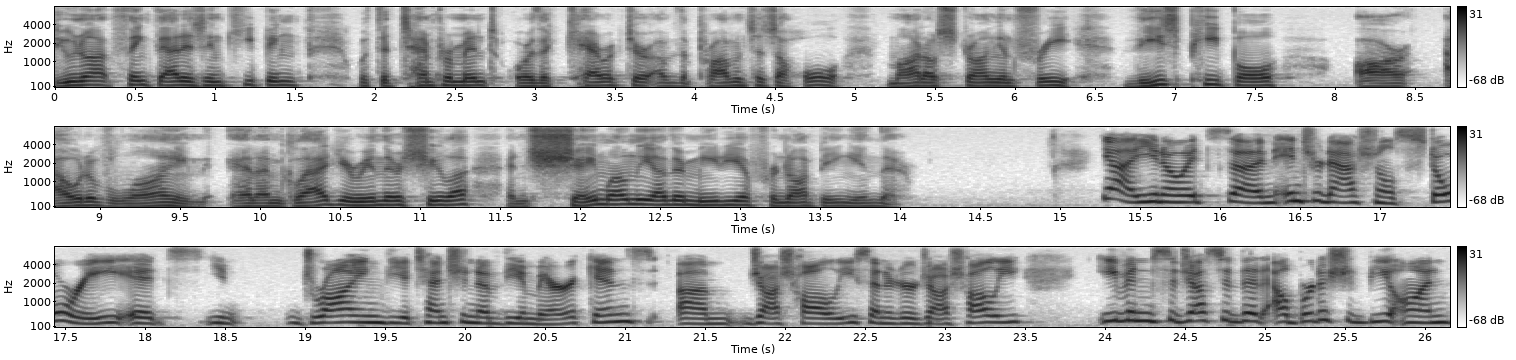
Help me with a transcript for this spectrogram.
do not think that is in keeping with the temperament or the character of the province as a whole. Motto strong and free. These people are out of line. And I'm glad you're in there, Sheila, and shame on the other media for not being in there. Yeah, you know, it's an international story. It's you know, drawing the attention of the Americans. Um, Josh Hawley, Senator Josh Hawley, even suggested that Alberta should be on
